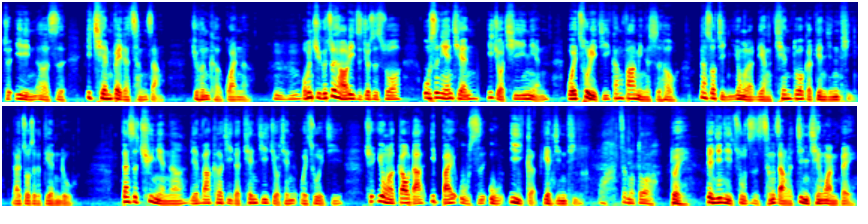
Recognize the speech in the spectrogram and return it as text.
就一零二四一千倍的成长，就很可观了。嗯哼，我们举个最好的例子，就是说，五十年前，一九七一年，微处理机刚发明的时候，那时候仅用了两千多个电晶体来做这个电路，但是去年呢，联发科技的天玑九千微处理机却用了高达一百五十五亿个电晶体。哇，这么多！对，电晶体数字成长了近千万倍。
